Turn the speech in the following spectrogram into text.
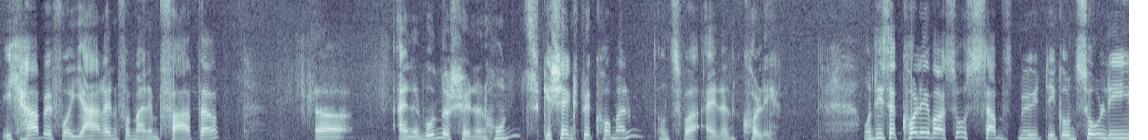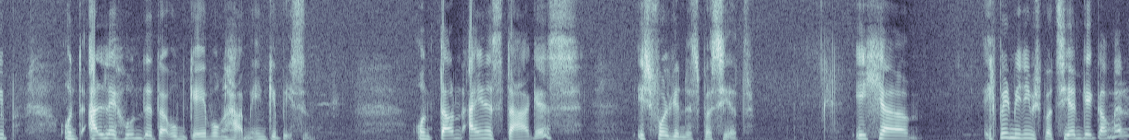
ich habe vor Jahren von meinem Vater äh, einen wunderschönen Hund geschenkt bekommen, und zwar einen Collie. Und dieser Collie war so sanftmütig und so lieb und alle Hunde der Umgebung haben ihn gebissen. Und dann eines Tages ist Folgendes passiert. Ich, äh, ich bin mit ihm spazieren gegangen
